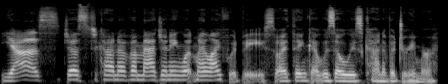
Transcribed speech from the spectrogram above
Yes, just kind of imagining what my life would be. So I think I was always kind of a dreamer.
